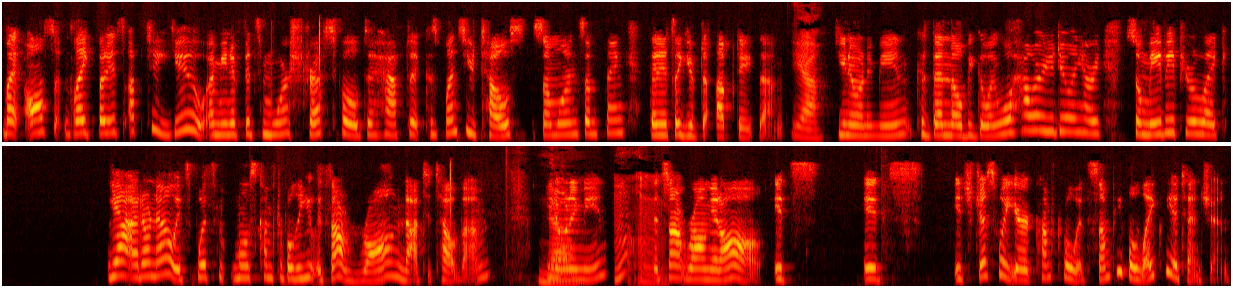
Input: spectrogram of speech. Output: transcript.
But also, like, but it's up to you. I mean, if it's more stressful to have to, because once you tell someone something, then it's like you have to update them. Yeah. Do you know what I mean? Because then they'll be going, well, how are you doing? How are you? So maybe if you're like, yeah, I don't know. It's what's most comfortable to you. It's not wrong not to tell them. You know what I mean? It's not wrong at all. It's, it's, it's just what you're comfortable with. Some people like the attention.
